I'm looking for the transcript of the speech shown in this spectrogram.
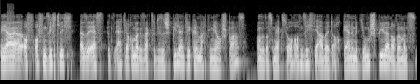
Ja, off offensichtlich, also er, ist, er hat ja auch immer gesagt, so dieses Spiel entwickeln macht ihm ja auch Spaß. Also das merkst du auch offensichtlich. Die arbeitet auch gerne mit Jungspielern, auch wenn man es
